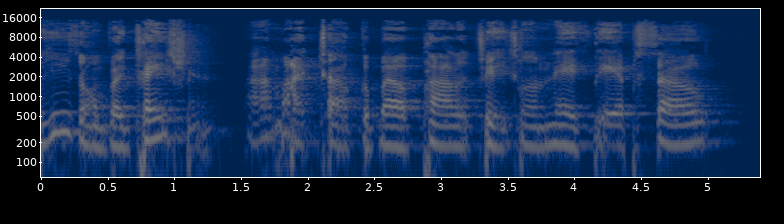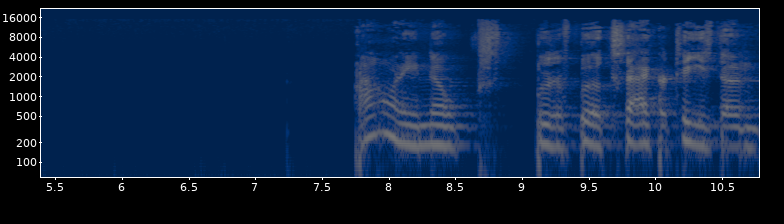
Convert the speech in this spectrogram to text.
He's on vacation. I might talk about politics on the next episode. I don't even know what the fuck Socrates done,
